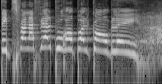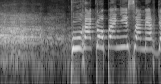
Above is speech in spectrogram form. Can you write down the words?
Tes petits falafels pourront pas le combler. Pour accompagner sa merguez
